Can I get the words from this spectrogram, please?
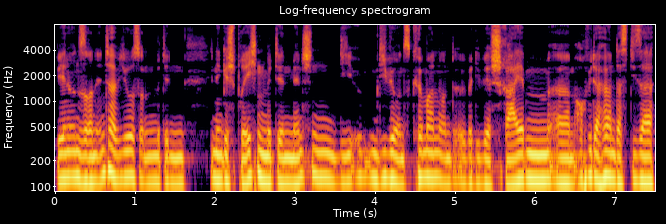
wir in unseren Interviews und mit den in den Gesprächen mit den Menschen, die um die wir uns kümmern und über die wir schreiben, ähm, auch wieder hören, dass dieser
